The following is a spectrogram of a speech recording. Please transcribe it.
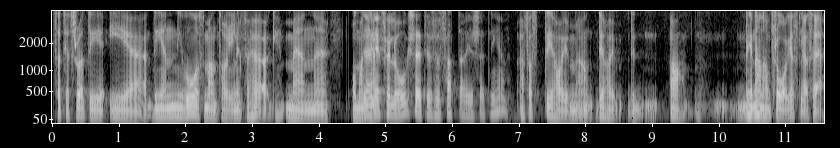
Så att jag tror att det är, det är en nivå som antagligen är för hög. Men eh, om man Den kan... är för låg sett till författarersättningen. Ja, fast det har ju med... Det, har ju, det, ja, det är en annan fråga skulle jag säga.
